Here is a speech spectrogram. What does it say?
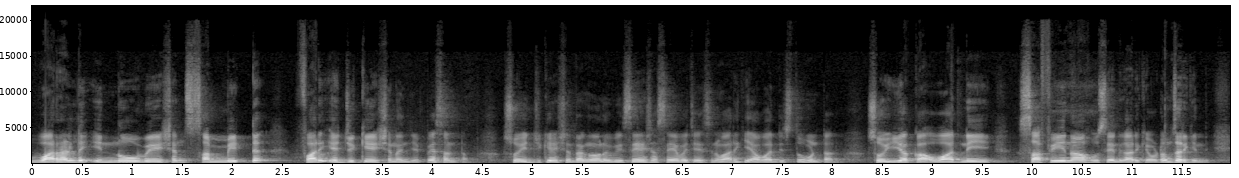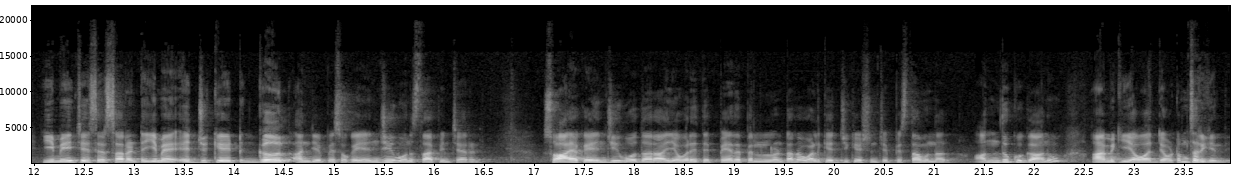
world innovation summit for education అని చెప్పేసి అంటాం. సో ఎడ్యుకేషన్ రంగంలో విశేష సేవ చేసిన వారికి అవార్డు ఇస్తూ ఉంటారు. సో ఈ యొక్క అవార్డుని సఫీనా హుసేన్ గారికి ఇవ్వడం జరిగింది. ఈమె ఏం చేశారు సార్ అంటే ఈమె ఎడ్యుకేట్ గర్ల్ అని చెప్పేసి ఒక ఎన్జిఓను స్థాపించారండి. సో ఆ యొక్క ఎన్జిఓ ద్వారా ఎవరైతే పేద పిల్లలు ఉంటారో వాళ్ళకి ఎడ్యుకేషన్ చెప్పిస్తూ ఉన్నారు. అందుకు గాను ఆమెకి ఈ అవార్డు ఇవ్వడం జరిగింది.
